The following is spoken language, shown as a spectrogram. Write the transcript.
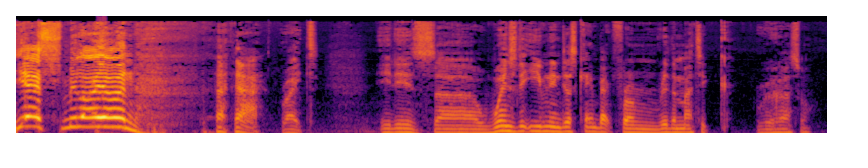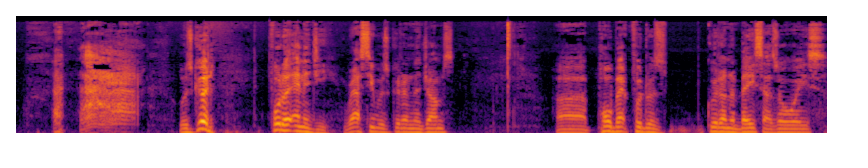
Yes, Milion! right. It is uh, Wednesday evening, just came back from Rhythmatic rehearsal. was good. Full of energy. Rassi was good on the drums. Uh, Paul Beckford was good on the bass, as always.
